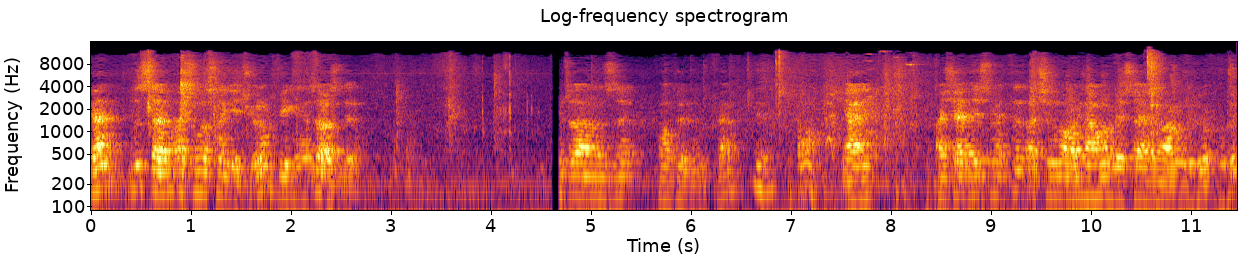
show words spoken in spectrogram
Ben listenin açılmasına geçiyorum. Bilginizi arz ederim. İmzalarınızı kontrol edin lütfen. Evet. Tamam. Yani aşağıya teslim. Açılma, oynanma vesaire var mıdır, yok mudur?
